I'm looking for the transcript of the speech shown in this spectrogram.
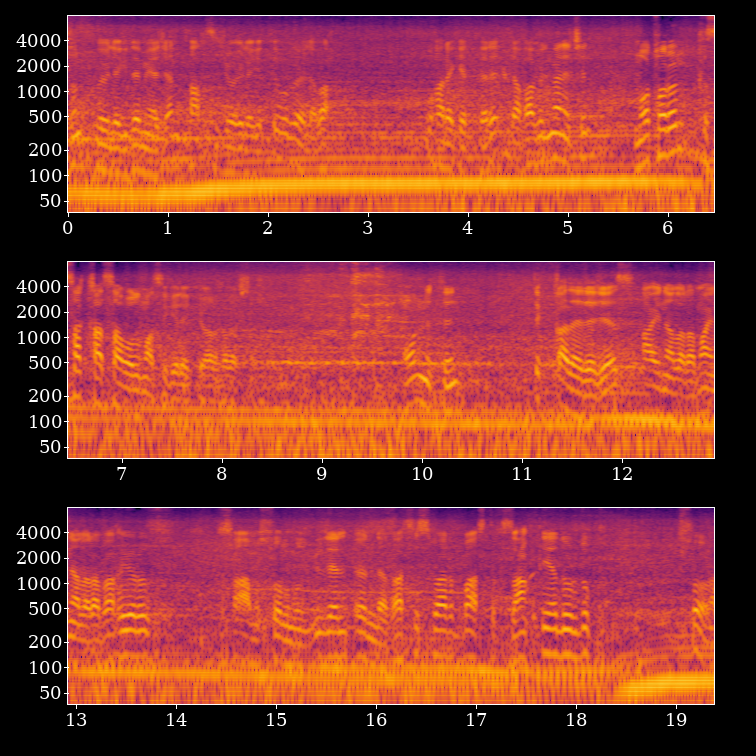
Zınk böyle gidemeyeceksin. Taksici öyle gitti. Bu böyle bak. Bu hareketleri yapabilmen için motorun kısa kasa olması gerekiyor arkadaşlar. Onun için dikkat edeceğiz. Aynalara maynalara bakıyoruz. Sağımız solumuz güzel. Önde kasis var. Bastık zank diye durduk. Sonra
